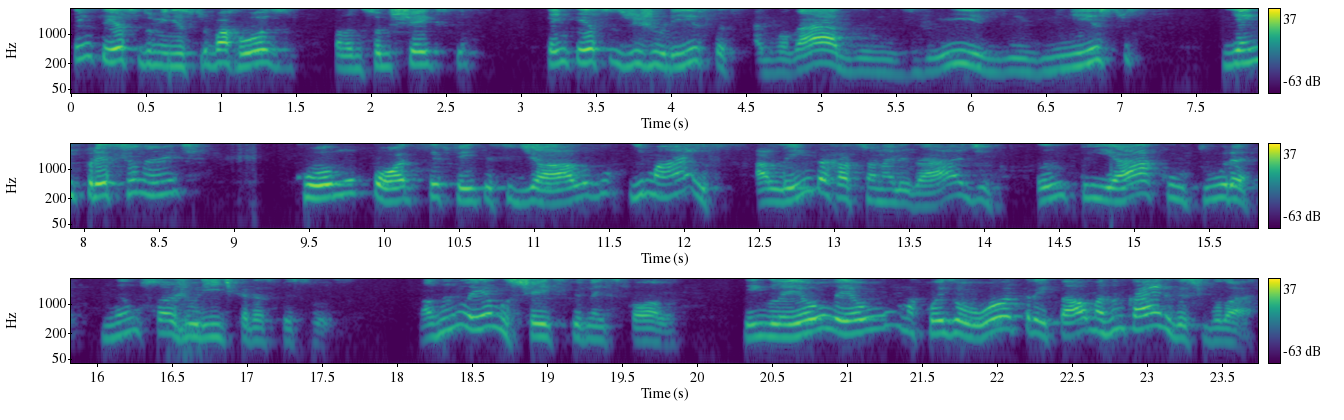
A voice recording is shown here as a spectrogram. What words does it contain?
Tem texto do ministro Barroso, falando sobre Shakespeare, tem textos de juristas, advogados, juízes, ministros, e é impressionante como pode ser feito esse diálogo e mais, além da racionalidade, ampliar a cultura não só jurídica das pessoas. Nós não lemos Shakespeare na escola. Quem leu, leu uma coisa ou outra e tal, mas não cai no vestibular.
